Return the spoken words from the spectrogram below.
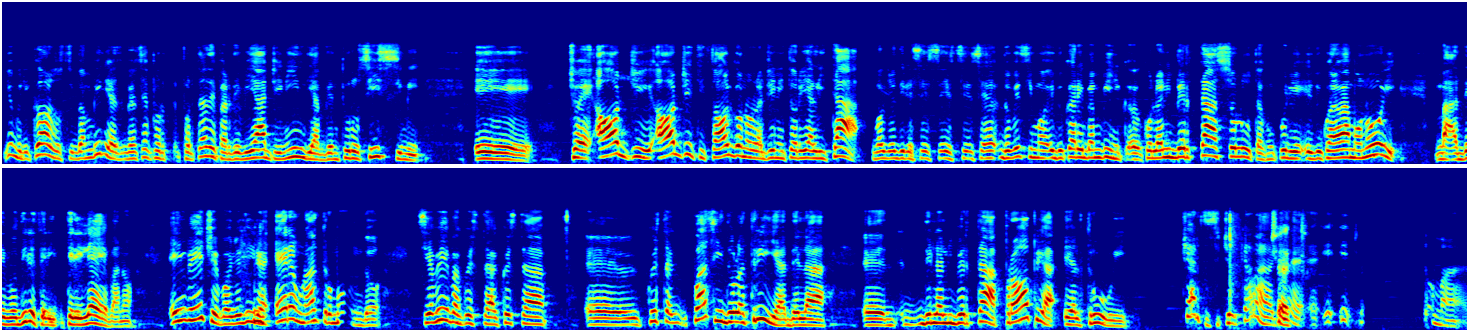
io mi ricordo questi bambini portati a fare dei viaggi in India avventurosissimi e cioè oggi, oggi, ti tolgono la genitorialità, voglio dire, se, se, se, se, dovessimo educare i bambini con la libertà assoluta con cui li educavamo noi, ma devo dire te li, te li levano. E invece, voglio dire, era un altro mondo. Si aveva questa, questa, eh, questa quasi idolatria della, eh, della libertà propria e altrui. Certo, si cercava, Certo. cioè, e- e- insomma,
